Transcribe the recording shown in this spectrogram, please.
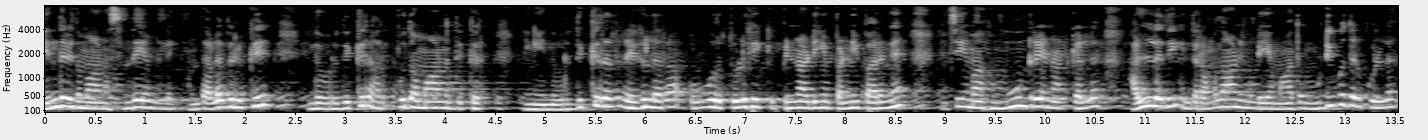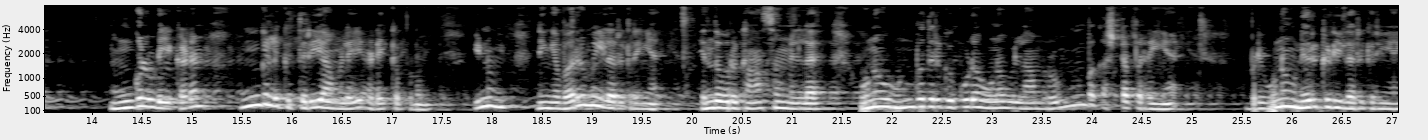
எந்த விதமான சந்தேகம் இல்லை. அந்த அளவிற்கு இந்த ஒரு திக்கர் அற்புதமான திக்கர் நீங்கள் இந்த ஒரு திக்ரை ரெகுலராக ஒவ்வொரு தொழுகைக்கு பின்னாடியும் பண்ணி பாருங்கள் நிச்சயமாக மூன்றே நாட்களில் அல்லது இந்த ரமதானினுடைய மாதம் முடிவதற்குள்ள உங்களுடைய கடன் உங்களுக்கு தெரியாமலேயே அடைக்கப்படும். இன்னும் நீங்கள் வறுமையில் இருக்கிறீங்க. எந்த ஒரு காசும் இல்லை. உணவு உண்பதற்கு கூட உணவு இல்லாமல் ரொம்ப கஷ்டப்படுறீங்க. இப்படி உணவு நெருக்கடியில் இருக்கிறீங்க.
